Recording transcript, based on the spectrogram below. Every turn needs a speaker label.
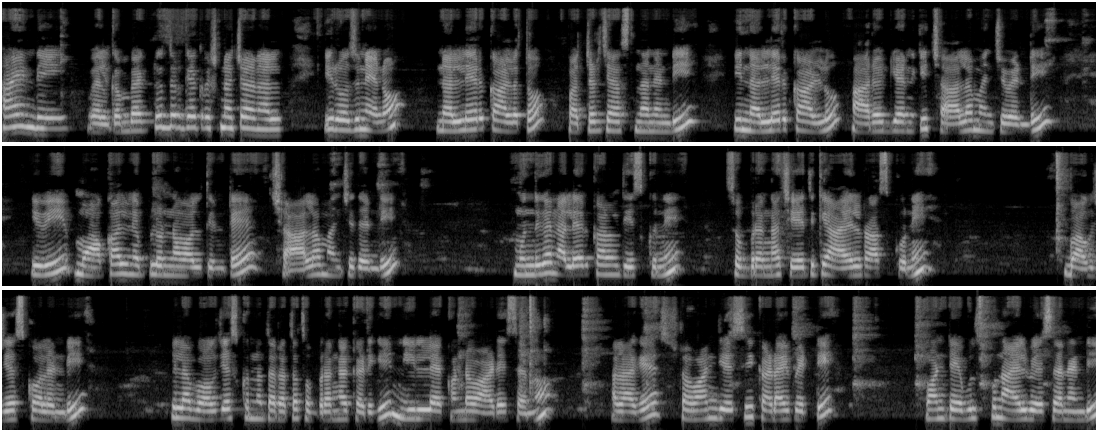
Speaker 1: Hi అండి. Welcome back to Durga Krishna channel. ఈరోజు నేను నల్లేరు కాళ్ళతో పచ్చడి చేస్తున్నానండి. ఈ నల్లేరు కాళ్ళు ఆరోగ్యానికి చాలా మంచివండి. ఇవి మోకాలు నొప్పులు ఉన్న వాళ్ళు తింటే చాలా మంచిదండి. ముందుగా నల్లేరు కాళ్ళను తీసుకుని శుభ్రంగా చేతికి ఆయిల్ రాసుకొని బాగు చేసుకోవాలండి. ఇలా బాగు చేసుకున్న తర్వాత శుభ్రంగా కడిగి నీళ్ళు లేకుండా వాడేసాను అలాగే స్టవ్ ఆన్ చేసి కడాయి పెట్టి వన్ టేబుల్ స్పూన్ ఆయిల్ వేసానండి.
